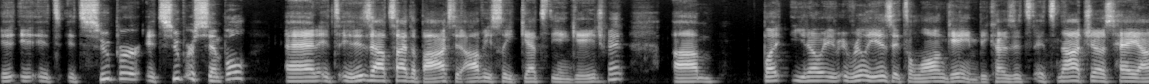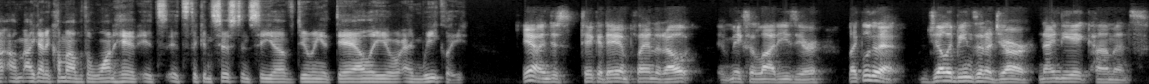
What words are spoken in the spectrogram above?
it, it, it's it's super it's super simple and it's it is outside the box. It obviously gets the engagement. Um, but you know, it, it, really is. It's a long game because it's it's not just hey, I, I got to come out with a one hit. It's it's the consistency of doing it daily or and weekly. Yeah, and just take a day and plan it out. It makes it a lot easier. Like, look at that jelly beans in a jar. Ninety eight comments.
